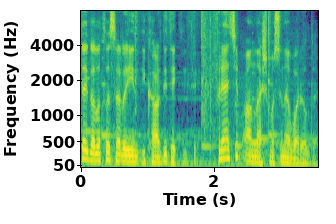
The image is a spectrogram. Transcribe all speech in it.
İşte Galatasaray'ın Icardi teklifi. Prensip anlaşmasına varıldı.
